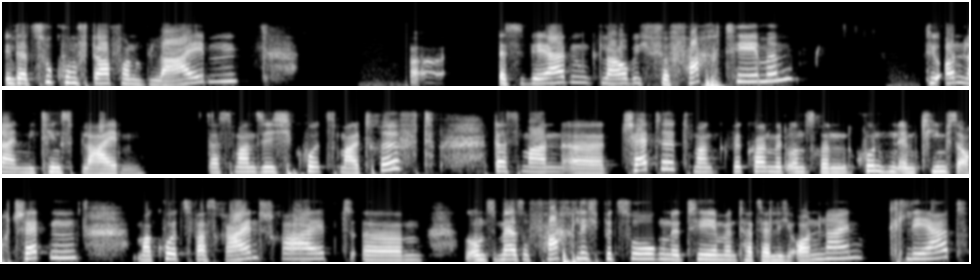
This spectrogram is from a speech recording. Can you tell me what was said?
in der Zukunft davon bleiben? Es werden, glaube ich, für Fachthemen die Online-Meetings bleiben. dass man sich kurz mal trifft, dass man äh, chattet. Man, wir können mit unseren Kunden im Teams auch chatten, mal kurz was reinschreibt, ähm, uns mehr so fachlich bezogene Themen tatsächlich online klärt.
